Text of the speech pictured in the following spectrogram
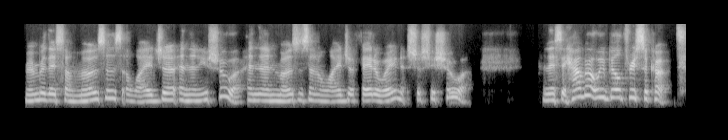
Remember, they saw Moses, Elijah, and then Yeshua. And then Moses and Elijah fade away, and it's just Yeshua. And they say, How about we build three Sukkot?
